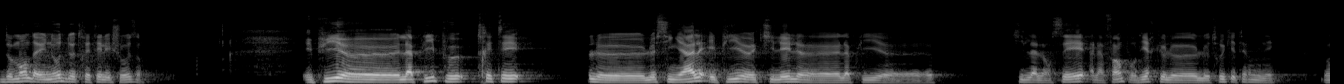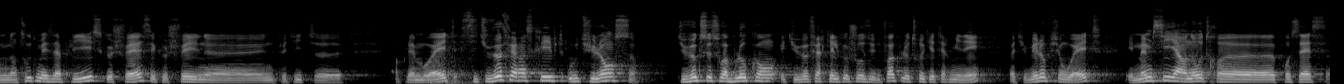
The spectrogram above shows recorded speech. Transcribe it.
demande à une autre de traiter les choses. Et puis, euh, l'appli peut traiter le, signal et puis euh, qu'il ait l'appli euh, qu'il a lancé à la fin pour dire que le, truc est terminé. Donc, dans toutes mes applis, ce que je fais, c'est que je fais une, petite wait. Si tu veux faire un script où tu lances, tu veux que ce soit bloquant et tu veux faire quelque chose une fois que le truc est terminé, bah, tu mets l'option wait. Et même s'il y a un autre process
